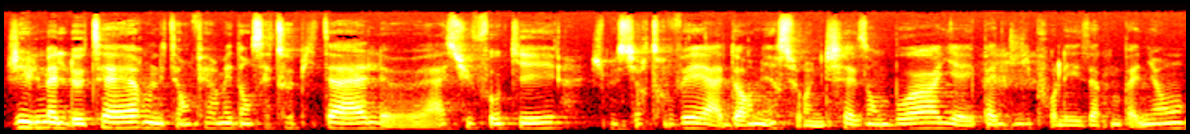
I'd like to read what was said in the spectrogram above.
J'ai eu le mal de terre, on était enfermés dans cet hôpital, euh, à suffoquer. Je me suis retrouvée à dormir sur une chaise en bois, il n'y avait pas de lit pour les accompagnants.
